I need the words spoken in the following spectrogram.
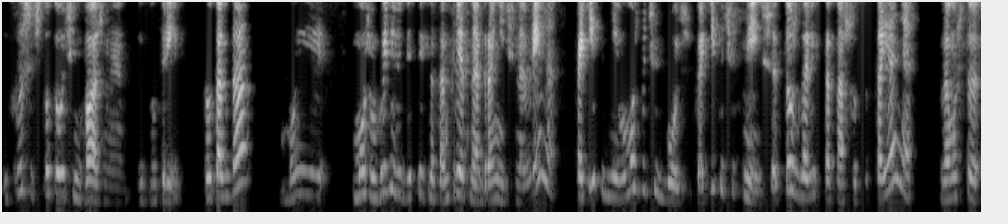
услышать что-то очень важное изнутри, то тогда мы можем выделить действительно конкретное ограниченное время. Какие-то дни, может быть, чуть больше, какие-то чуть меньше. Это тоже зависит от нашего состояния, потому что,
